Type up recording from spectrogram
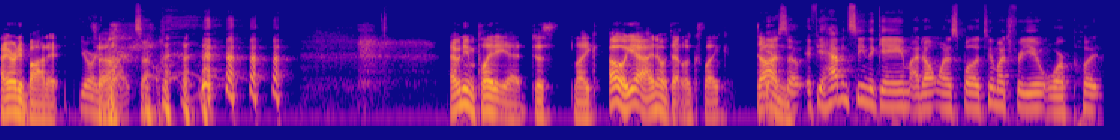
I already bought it. You already so. bought it, so. I haven't even played it yet. Just like, oh yeah, I know what that looks like. Done. Yeah, so if you haven't seen the game, I don't want to spoil it too much for you or put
